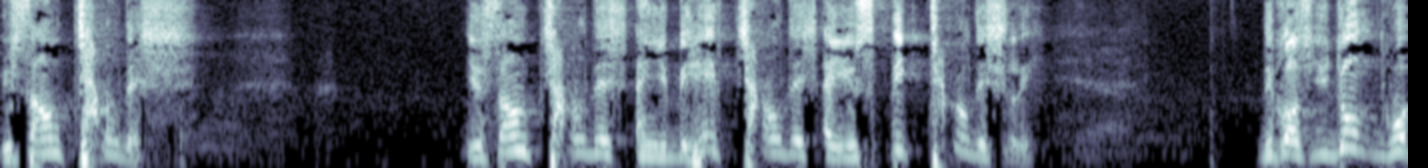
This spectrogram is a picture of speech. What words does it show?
You sound childish. You sound childish and you behave childish and you speak childishly. Because you don't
